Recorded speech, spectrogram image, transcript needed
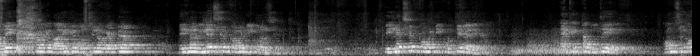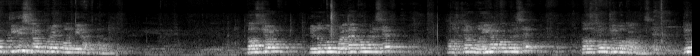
আমি বলছিলাম, একটা দেখলাম ইলেকশন কমিটি করেছে। ইলেকশন কমিটি করতে গেলে এক একটা বুথে কমসে কম তিরিশ জন করে কর্মী রাখতে হবে। দশজন তৃণমূল মাদার কংগ্রেসের দশজন মহিলা কংগ্রেসের দশজন যুব কংগ্রেসের, যুব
